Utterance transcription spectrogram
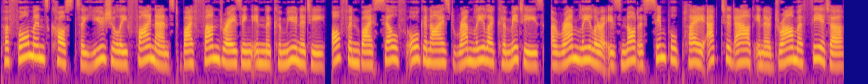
Performance costs are usually financed by fundraising in the community, often by self-organized Ramlila committees. A Ramlila is not a simple play acted out in a drama theatre,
